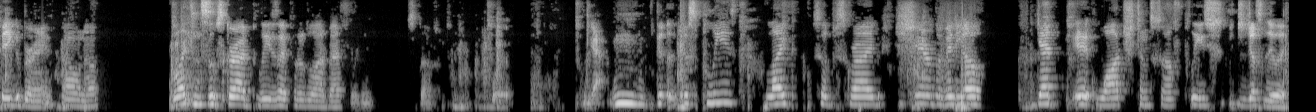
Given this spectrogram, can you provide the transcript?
Big Brain. I don't know. Like and subscribe, please. I put a lot of effort and stuff. But, yeah. Mm, Just please like, subscribe, share the video, get it watched and stuff. Please just do it.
